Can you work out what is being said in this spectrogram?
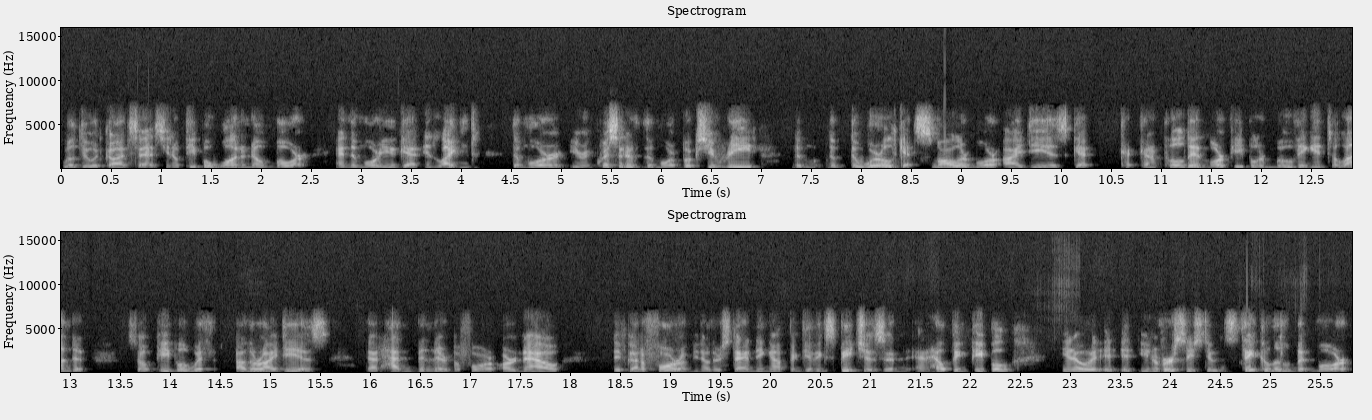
We'll do what God says. You know, people want to know more and the more you get enlightened, the more you're inquisitive, the more books you read, the, the, the world gets smaller, more ideas get c- kind of pulled in. More people are moving into London. So people with other mm. ideas that hadn't been there before are now, they've got a forum. You know, they're standing up and giving speeches and, and helping people, you know, it, it, university students think a little bit more.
